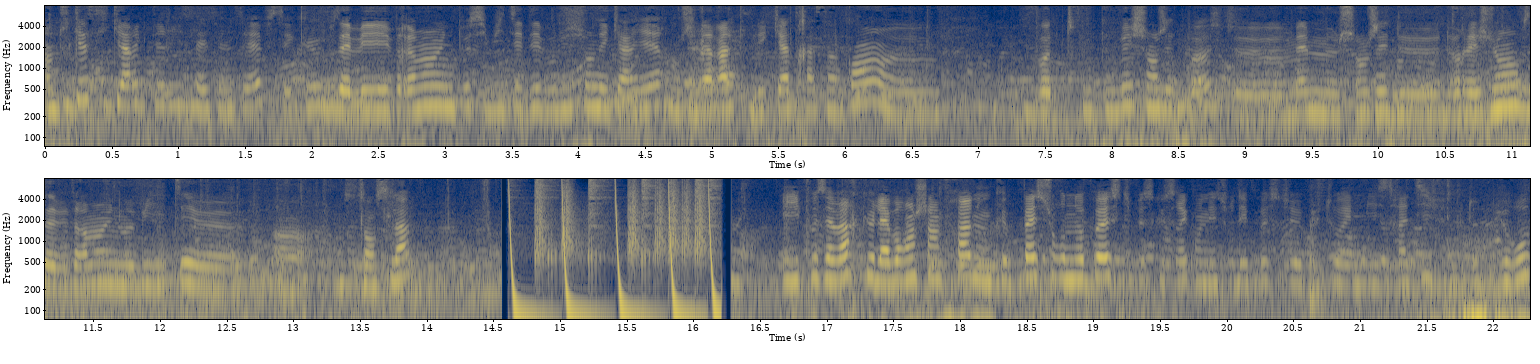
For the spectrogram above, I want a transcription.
En tout cas, ce qui caractérise la SNCF, c'est que vous avez vraiment une possibilité d'évolution des carrières. En général, tous les 4 à 5 ans, euh, votre- vous pouvez changer de poste, même changer de, de région. Vous avez vraiment une mobilité en, en ce sens-là. Et il faut savoir que la branche infra, donc pas sur nos postes, parce que c'est vrai qu'on est sur des postes plutôt administratifs, plutôt de bureau,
